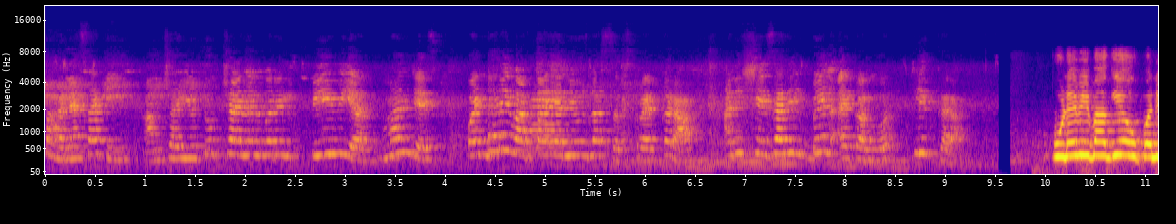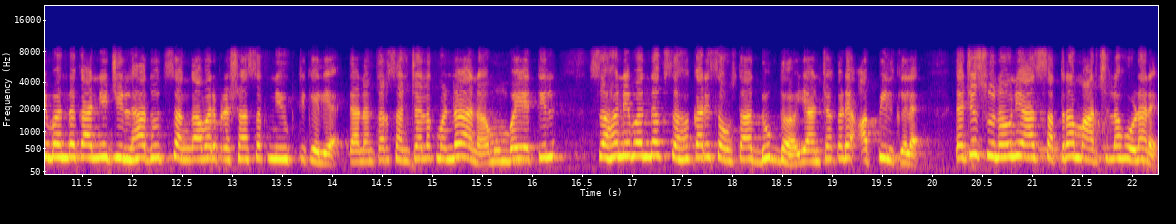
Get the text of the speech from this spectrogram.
पाहण्यासाठी आमच्या यूट्यूब चॅनलवरील पी व्ही आर म्हणजेच पंढरी वार्ता या न्यूजला सबस्क्राईब करा आणि शेजारील बेल आयकॉनवर क्लिक करा. पुणे विभागीय उपनिबंधकांनी जिल्हा दूध संघावर प्रशासक नियुक्ती केली आहे. त्यानंतर संचालक मंडळानं मुंबई येथील सहनिबंधक सहकारी संस्था दुग्ध यांच्याकडे अपील केलंय. त्याची सुनावणी आज सतरा मार्चला होणार आहे.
